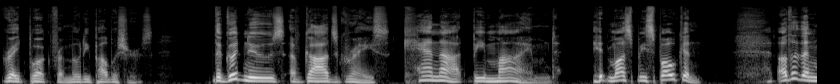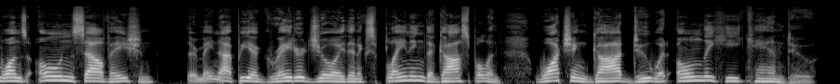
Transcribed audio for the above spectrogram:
great book from Moody Publishers. The good news of God's grace cannot be mimed. It must be spoken. Other than one's own salvation, there may not be a greater joy than explaining the gospel and watching God do what only He can do.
